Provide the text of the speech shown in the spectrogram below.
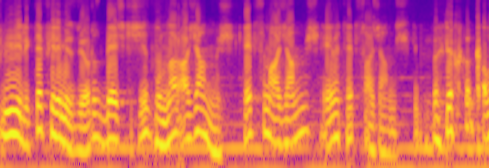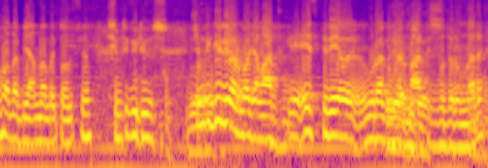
birlikte film izliyoruz. Beş kişiyiz. Bunlar ajanmış. Hepsi mi ajanmış? Evet hepsi ajanmış gibi. Böyle kafada bir yandan da konuşuyorum. Şimdi gülüyorsun. Şimdi gülüyorum hocam artık. Espriye vurabiliyorum artık bu durumları. Yani.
